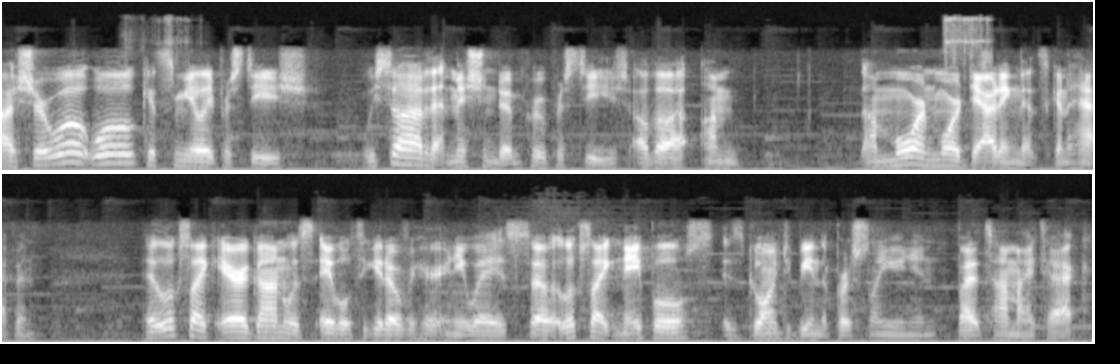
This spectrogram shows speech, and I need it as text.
Uh, sure, we'll, we'll get some yearly prestige. We still have that mission to improve prestige, although I'm, I'm more and more doubting that's going to happen. It looks like Aragon was able to get over here anyways, so it looks like Naples is going to be in the personal union by the time I attack.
